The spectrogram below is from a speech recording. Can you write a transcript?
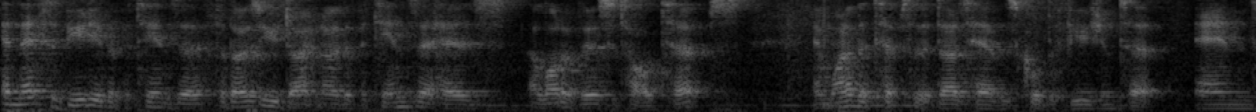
And that's the beauty of the Potenza. For those of you who don't know, the Potenza has a lot of versatile tips. And one of the tips that it does have is called the fusion tip. And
